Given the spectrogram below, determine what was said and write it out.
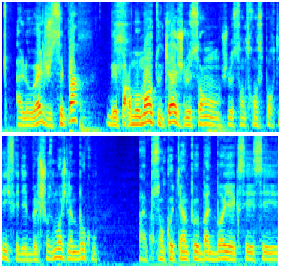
qu'à l'OL, je sais pas. Mais par moment, en tout cas, je le sens, je le sens transporté. Il fait des belles choses. Moi, je l'aime beaucoup. Puis son côté un peu bad boy avec ses, ses,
